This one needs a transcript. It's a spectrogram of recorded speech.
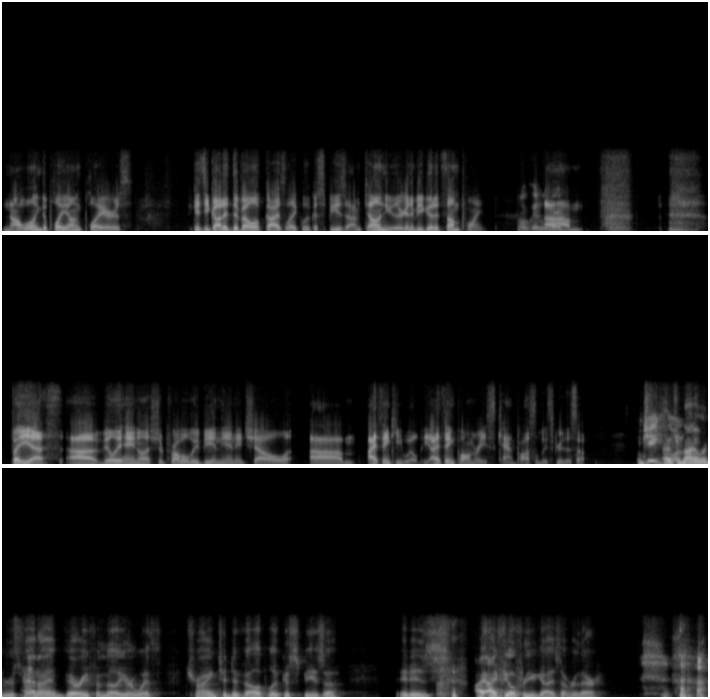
not willing to play young players because you got to develop guys like Lucas Sbisa. I'm telling you, they're going to be good at some point. Oh, good lord. Um, but yes, uh, Ville Heinola should probably be in the NHL. Um, I think he will be. I think Paul Maurice can't possibly screw this up. Jake, As an Islanders fan, I am very familiar with trying to develop Lucas Sbisa. It is, I, I feel for you guys over there.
